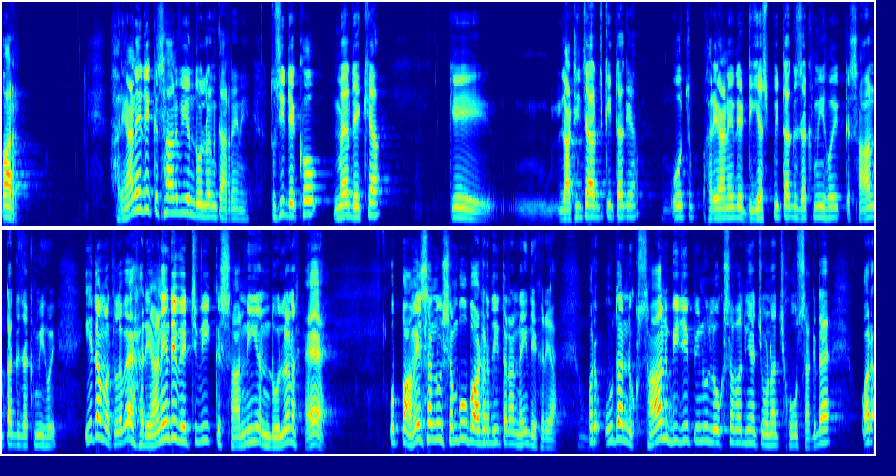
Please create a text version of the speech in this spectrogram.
ਪਰ ਹਰਿਆਣੇ ਦੇ ਕਿਸਾਨ ਵੀ ਅੰਦੋਲਨ ਕਰ ਰਹੇ ਨੇ। ਤੁਸੀਂ ਦੇਖੋ, ਮੈਂ ਦੇਖਿਆ ਕਿ ਲਾਠੀ ਚਾਰਜ ਕੀਤਾ ਗਿਆ। ਉਹ ਚ ਹਰਿਆਣੇ ਦੇ ਡੀਐਸਪੀ ਤੱਕ ਜ਼ਖਮੀ ਹੋਏ, ਕਿਸਾਨ ਤੱਕ ਜ਼ਖਮੀ ਹੋਏ। ਇਹਦਾ ਮਤਲਬ ਹੈ ਹਰਿਆਣੇ ਦੇ ਵਿੱਚ ਵੀ ਕਿਸਾਨੀ ਅੰਦੋਲਨ ਹੈ। ਉਹ ਭਾਵੇਂ ਸਾਨੂੰ ਸ਼ੰਭੂ ਬਾਰਡਰ ਦੀ ਤਰ੍ਹਾਂ ਨਹੀਂ ਦਿਖ ਰਿਹਾ ਔਰ ਉਹਦਾ ਨੁਕਸਾਨ ਬੀਜੇਪੀ ਨੂੰ ਲੋਕ ਸਭਾ ਦੀਆਂ ਚੋਣਾਂ 'ਚ ਹੋ ਸਕਦਾ ਹੈ ਔਰ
